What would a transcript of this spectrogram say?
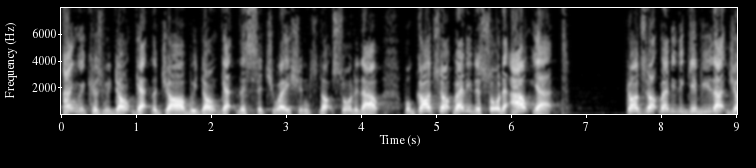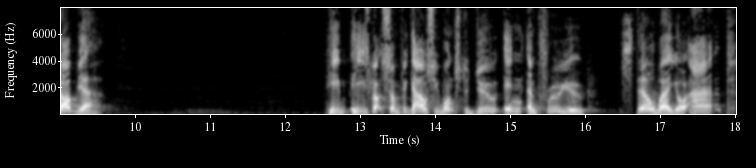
angry because we don't get the job, we don't get this situation, it's not sorted out. Well, God's not ready to sort it out yet. God's not ready to give you that job yet. He, he's got something else he wants to do in and through you, still where you're at.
